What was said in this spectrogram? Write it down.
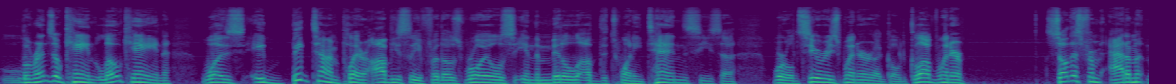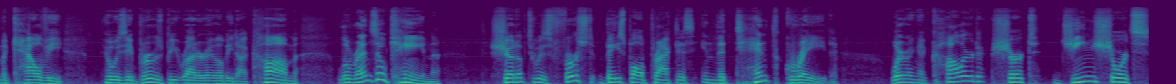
Lorenzo Cain, Low Cain, was a big time player, obviously, for those Royals in the middle of the 2010s. He's a World Series winner, a Gold Glove winner. Saw this from Adam McCalvy who is a Brewers beat writer at MLB.com, Lorenzo Cain showed up to his first baseball practice in the 10th grade wearing a collared shirt, jean shorts,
